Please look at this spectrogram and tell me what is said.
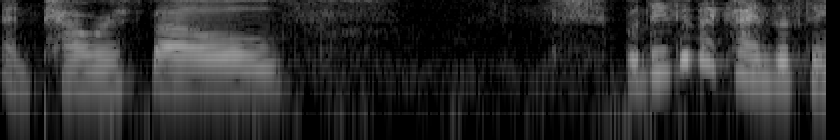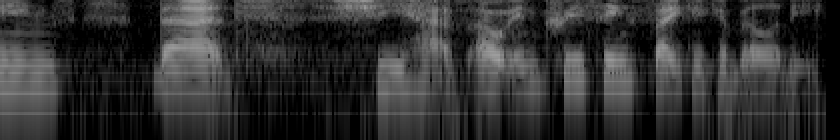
and power spells. But these are the kinds of things that she has. Oh, increasing psychic ability.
